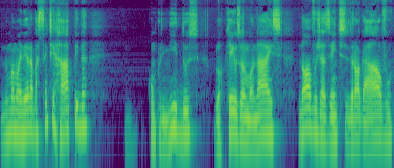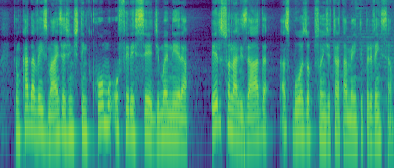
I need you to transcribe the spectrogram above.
de uma maneira bastante rápida, comprimidos, bloqueios hormonais, novos agentes de droga-alvo. Então, cada vez mais a gente tem como oferecer de maneira personalizada as boas opções de tratamento e prevenção.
